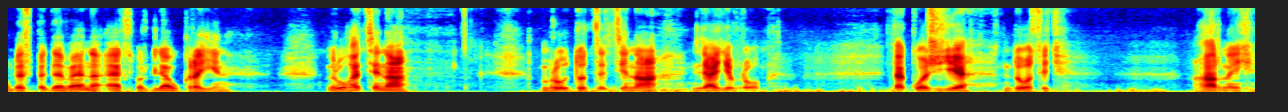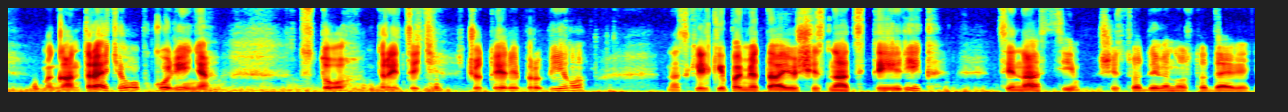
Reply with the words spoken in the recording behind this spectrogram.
без ПДВ на експорт для України. Друга ціна бруто це ціна для Європи. Також є досить гарний Меган третього покоління. 134 пробігу. Наскільки пам'ятаю, 16 рік. Ціна 7699.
